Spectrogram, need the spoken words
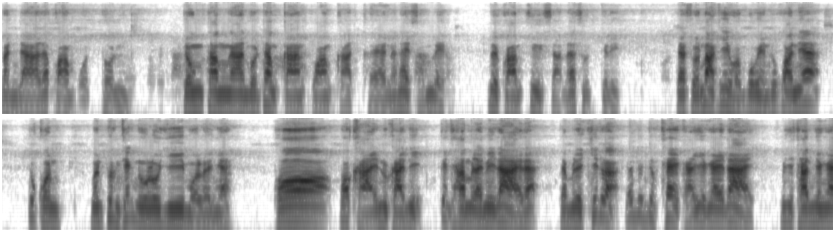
ปัญญาและความอดทน จงทำงานบนท่ามกลางความขาดแคลนนั้นให้สำเร็จด้วยความซื่อสัตย์และสุจริต แต่ส่วนมากที่ผมเห็นทุกวันเนี้ยทุกคนมันพึ่งเทคโนโลยีหมดเลยไงพอพอขายนู่นขายนี่ก็จะทำอะไรไม่ได้แล้วแต่ไม่ได้คิดว่าแล้วมันจะแค่ขายยังไงได้ มันจะทำยังไง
